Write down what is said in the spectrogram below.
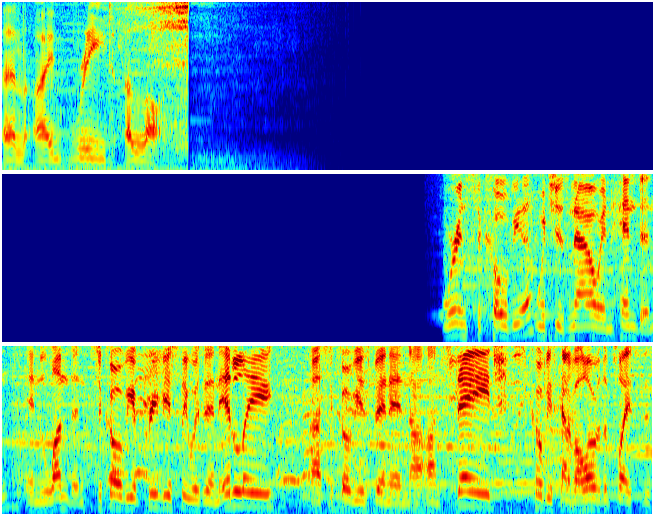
and I read a lot. We're in Sokovia, which is now in Hendon, in London. Sokovia previously was in Italy. Uh, Sokovia's been in uh, on stage. Sokovia's kind of all over the place. This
